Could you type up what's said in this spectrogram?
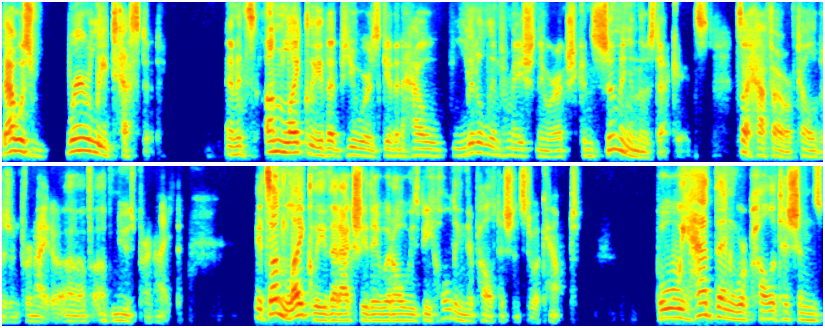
That was rarely tested. And it's unlikely that viewers, given how little information they were actually consuming in those decades, it's a half hour of television per night, of, of news per night. It's unlikely that actually they would always be holding their politicians to account. But what we had then were politicians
